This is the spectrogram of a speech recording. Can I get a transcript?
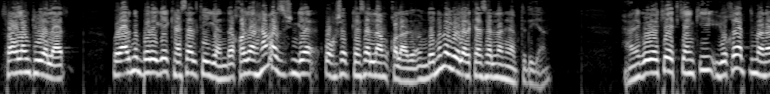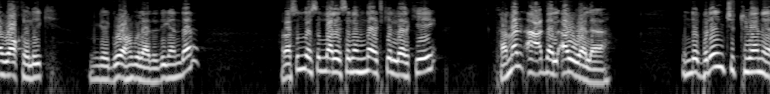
Sog'lom tuyalar ularni biriga kasal teganda qolgan hammasi shunga o'xshab kasallanib qoladi. Unda nimaga ular kasallanyapti degan. Ya'ni go'yoki aytganki yo'qyapti mana voqelik bunga guvoh bo'ladi deganda rasululloh sollallohu alayhi vasallamda aytganlarki faman a'dal avvala unda birinchi tuyani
